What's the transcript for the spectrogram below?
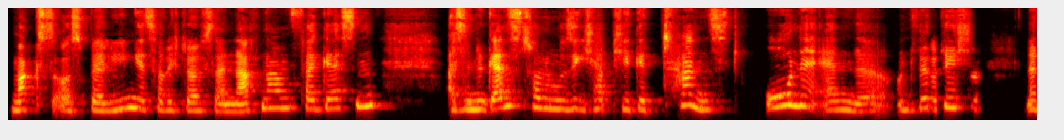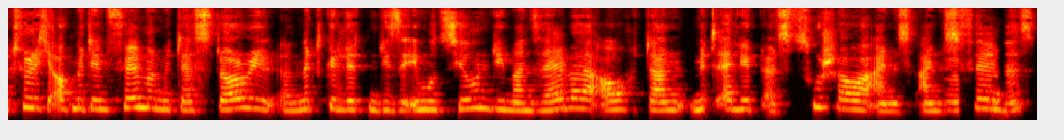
Max aus Berlin, jetzt habe ich glaube ich seinen Nachnamen vergessen. Also eine ganz tolle Musik. Ich habe hier getanzt ohne Ende und wirklich natürlich auch mit dem Film und mit der Story äh, mitgelitten, diese Emotionen, die man selber auch dann miterlebt als Zuschauer eines, eines mhm. Filmes.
